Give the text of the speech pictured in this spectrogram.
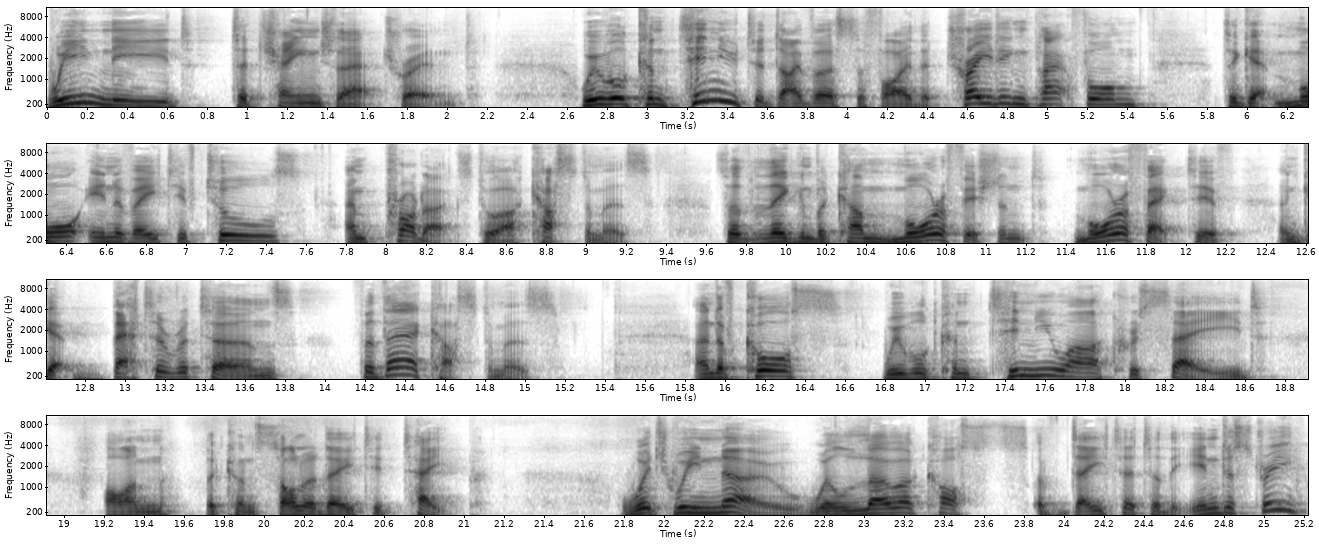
We need to change that trend. We will continue to diversify the trading platform to get more innovative tools and products to our customers so that they can become more efficient, more effective, and get better returns for their customers. And of course, we will continue our crusade on the consolidated tape, which we know will lower costs of data to the industry,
